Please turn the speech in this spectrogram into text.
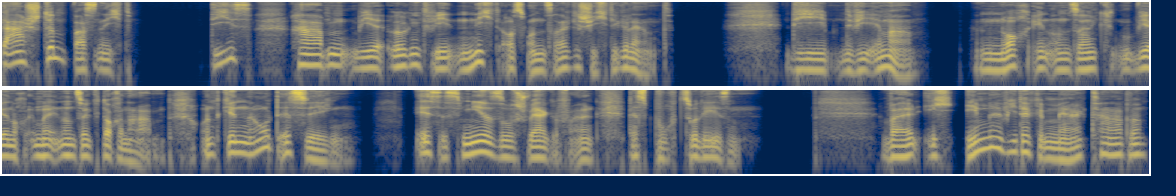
da stimmt was nicht. Dies haben wir irgendwie nicht aus unserer Geschichte gelernt. Die, wie immer, noch in unseren, wir noch immer in unseren Knochen haben. Und genau deswegen ist es mir so schwer gefallen, das Buch zu lesen. Weil ich immer wieder gemerkt habe,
